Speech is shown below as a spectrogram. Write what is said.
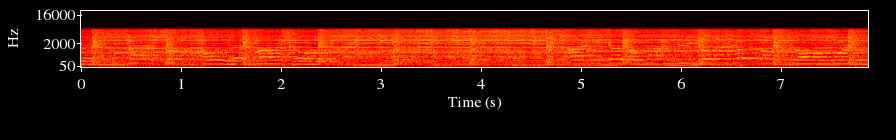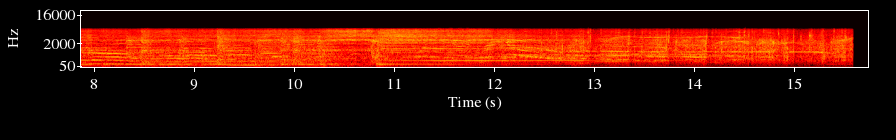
good.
